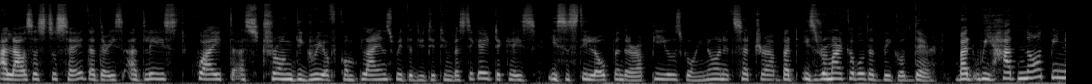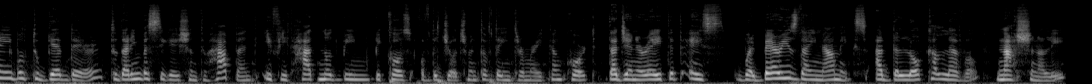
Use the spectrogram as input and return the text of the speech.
allows us to say that there is at least quite a strong degree of compliance with the duty to investigate. The case is still open, there are appeals going on, etc. But it's remarkable that we got there. But we had not been able to get there, to that investigation to happen, if it had not been because of the judgment of the Inter American Court that generated a, well, various dynamics at the local level, nationally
